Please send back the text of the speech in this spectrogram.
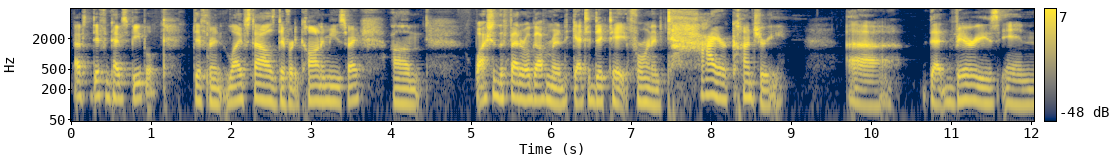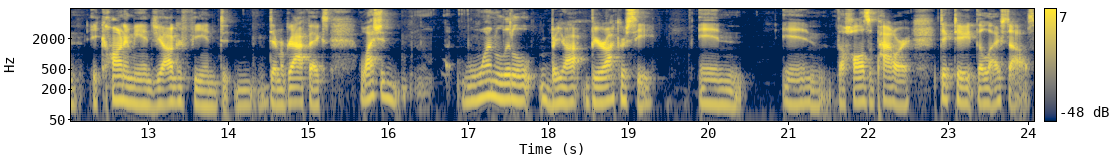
that's different types of people, different lifestyles, different economies, right? Um, why should the federal government get to dictate for an entire country uh, that varies in economy and geography and d- demographics? Why should one little bureaucracy in in the halls of power dictate the lifestyles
